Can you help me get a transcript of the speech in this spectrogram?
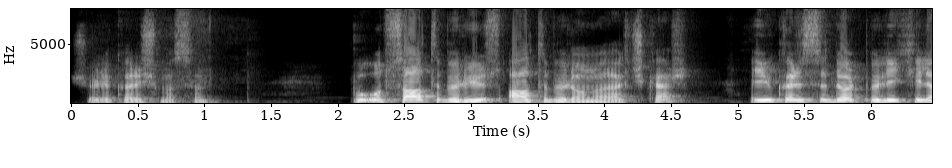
Şöyle karışmasın. Bu 36 bölü 100 6 bölü 10 olarak çıkar. E yukarısı 4 bölü 2 ile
